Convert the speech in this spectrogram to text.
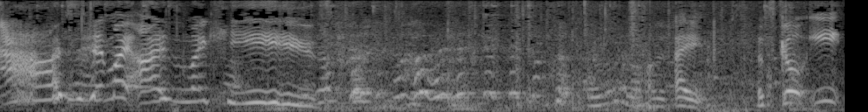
Ah, I just hit my eyes with my keys. Alright, let's go eat.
